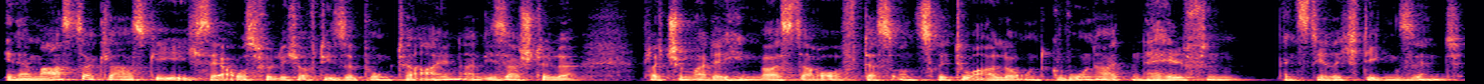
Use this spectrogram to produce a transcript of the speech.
In der Masterclass gehe ich sehr ausführlich auf diese Punkte ein. An dieser Stelle vielleicht schon mal der Hinweis darauf, dass uns Rituale und Gewohnheiten helfen, wenn es die richtigen sind,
